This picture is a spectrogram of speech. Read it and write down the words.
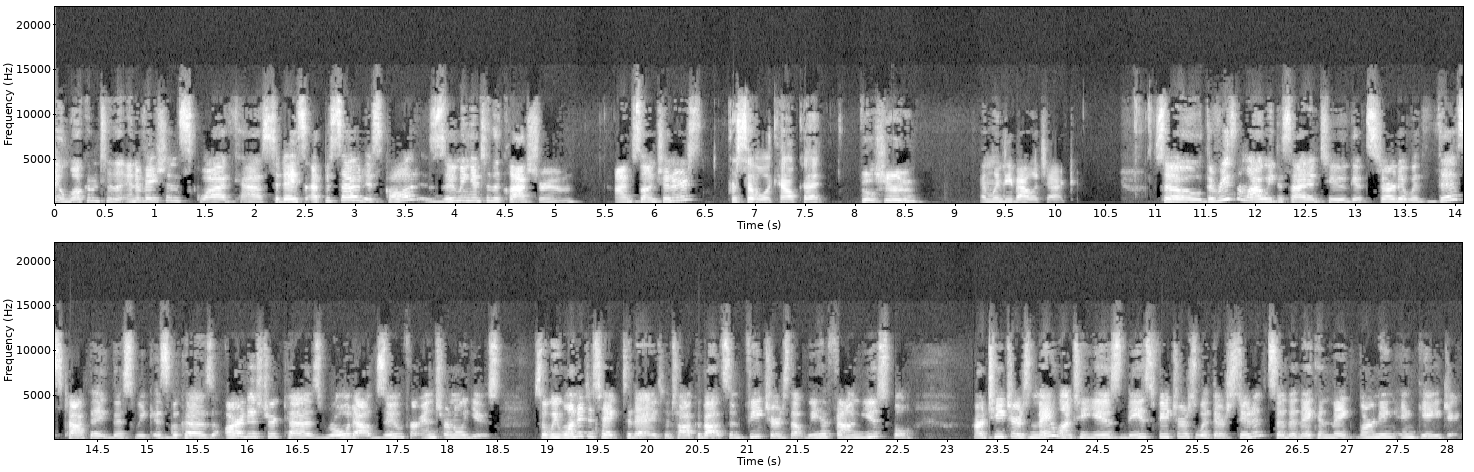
Hi, and welcome to the Innovation Squadcast. Today's episode is called Zooming into the Classroom. I'm Sloan Chinners. Priscilla Calcutt. Phil Sheridan. And Lindy Balichek. So, the reason why we decided to get started with this topic this week is because our district has rolled out Zoom for internal use. So, we wanted to take today to talk about some features that we have found useful. Our teachers may want to use these features with their students so that they can make learning engaging.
